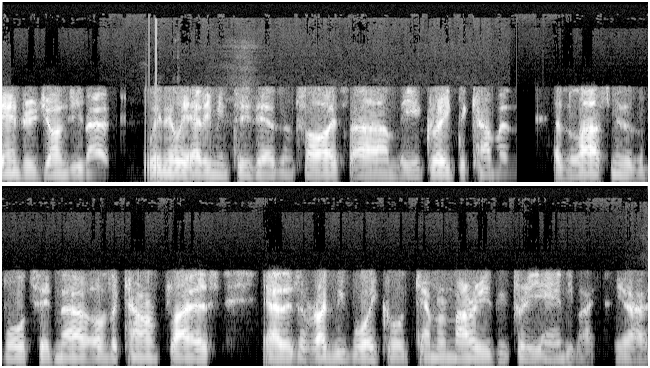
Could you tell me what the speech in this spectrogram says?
Andrew Johns. You know, we nearly had him in 2005. Um, he agreed to come and at the last minute the board said no. Of the current players, you know, there's a rugby boy called Cameron Murray. He'd be pretty handy, mate. You know,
